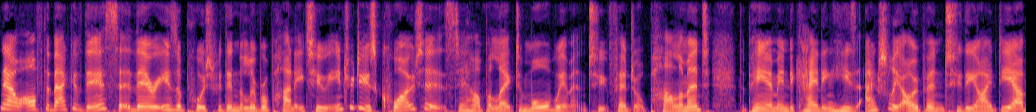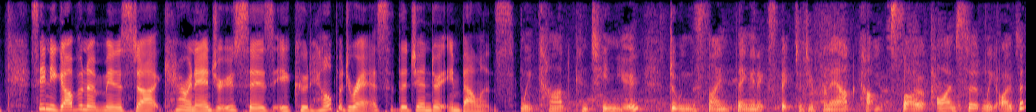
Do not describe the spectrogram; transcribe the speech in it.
Now, off the back of this, there is a push within the Liberal Party to introduce quotas to help elect more women to federal parliament. The PM indicating he's actually open to the idea. Senior Government Minister Karen Andrews says it could help address the gender imbalance. We can't continue doing the same thing and expect a different outcome. So I'm certainly open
